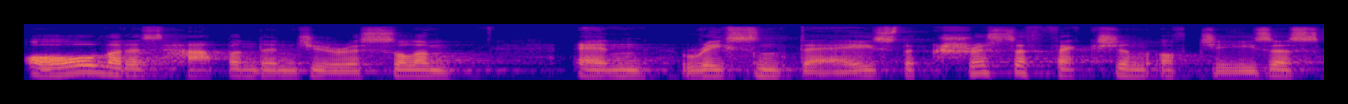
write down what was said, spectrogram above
all that has happened in Jerusalem in recent days the crucifixion of Jesus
